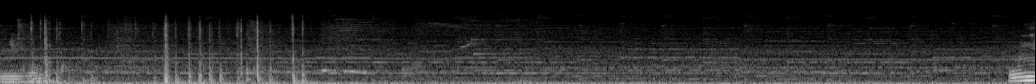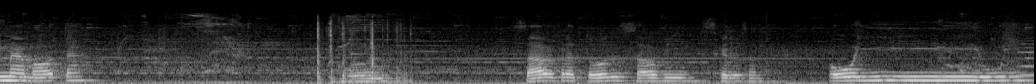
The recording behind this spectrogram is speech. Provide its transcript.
Ao vivo. Unimamota. Boa. Salve pra todos, salve. Escreveu Oi, ui.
